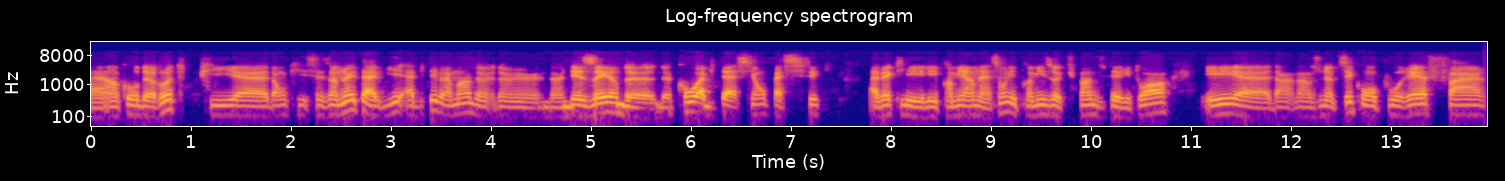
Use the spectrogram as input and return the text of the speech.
euh, en cours de route. Puis donc, ces hommes-là étaient habités vraiment d'un désir de, de, cohabitation pacifique avec les, Premières Nations, les premiers occupants du territoire, et dans, une optique où on pourrait faire,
